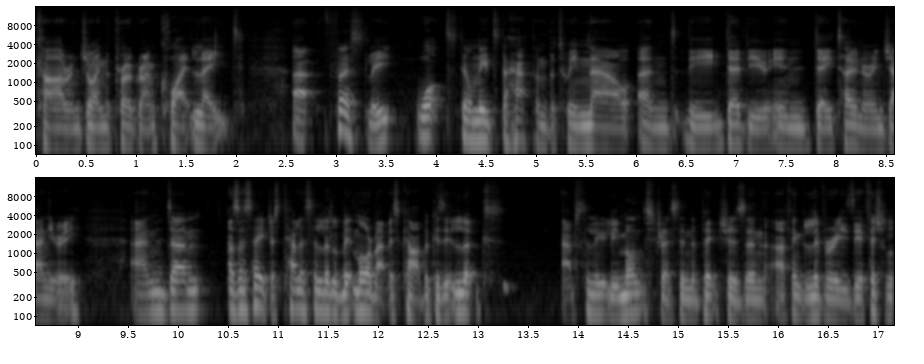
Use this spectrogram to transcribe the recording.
car and join the program quite late. Uh, firstly, what still needs to happen between now and the debut in Daytona in January? And um, as I say, just tell us a little bit more about this car because it looks absolutely monstrous in the pictures, and I think the liveries, the official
